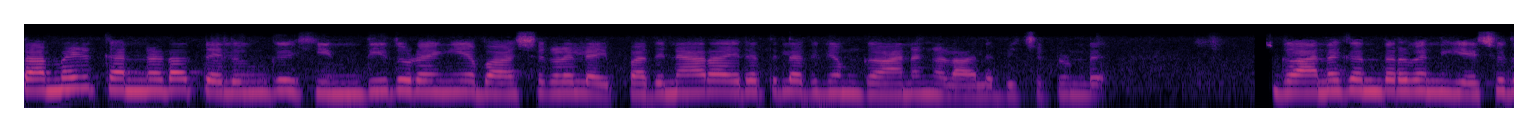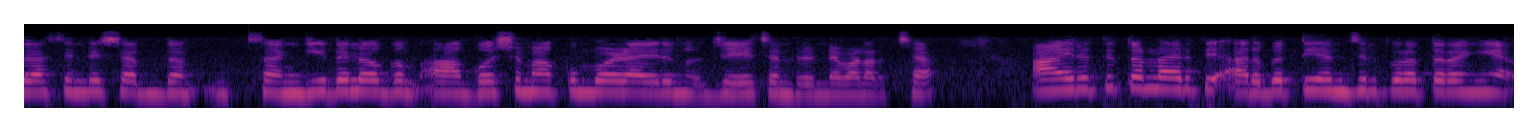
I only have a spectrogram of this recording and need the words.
തമിഴ്, കന്നഡ, തെലുങ്ക്, ഹിന്ദി തുടങ്ങിയ ഭാഷകളിലായി പതിനാറായിരത്തിലധികം ഗാനങ്ങൾ ആലപിച്ചിട്ടുണ്ട്. ഗാനഗന്ധർവൻ യേശുദാസിന്റെ ശബ്ദം സംഗീതലോകം ആഘോഷമാക്കുമ്പോഴായിരുന്നു ജയചന്ദ്രന്റെ വളർച്ച. ആയിരത്തി തൊള്ളായിരത്തി അറുപത്തിയഞ്ചിൽ പുറത്തിറങ്ങിയ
